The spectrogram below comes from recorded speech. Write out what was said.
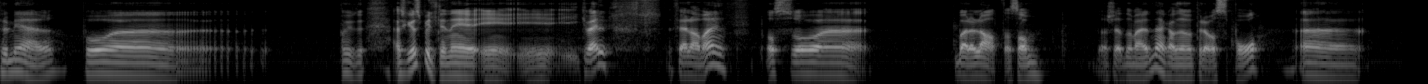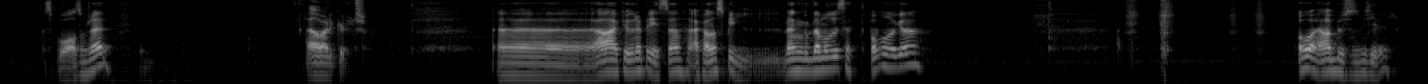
premiere på, uh, på YouTube. Jeg skulle jo spilt inn i, i, i, i, kveld, før jeg la meg. Og så uh, bare lata som det har skjedd noe i verden. Jeg kan jo prøve å spå. spå hva som skjer. Ja, Det hadde vært kult. Uh, ja, jeg kunne reprise. Jeg kan jo spille Men det må du sette på, må du ikke det? Å, oh, jeg har bussen som kiler.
